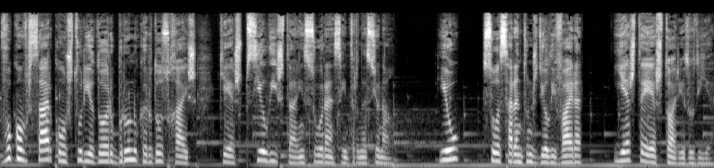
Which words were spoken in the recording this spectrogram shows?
Vou conversar com o historiador Bruno Cardoso Reis, que é especialista em segurança internacional. Eu sou a Sara Antunes de Oliveira e esta é a história do dia.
